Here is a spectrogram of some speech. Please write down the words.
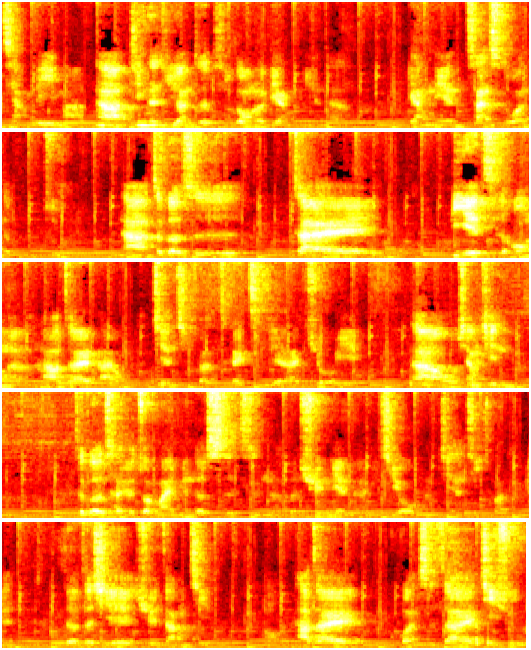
奖励吗？那金盛集团这提供了两年的，两年三十万的补助。那这个是在毕业之后呢，然后再来我们金盛集团可以直接来就业。那我相信这个产业专班里面的师资呢的训练呢，以及我们金盛集团里面的这些学长姐哦，他在不管是在技术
